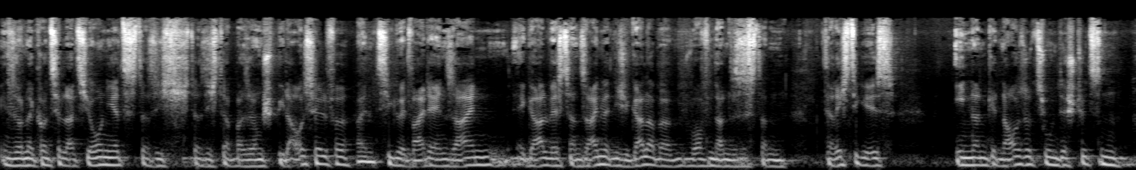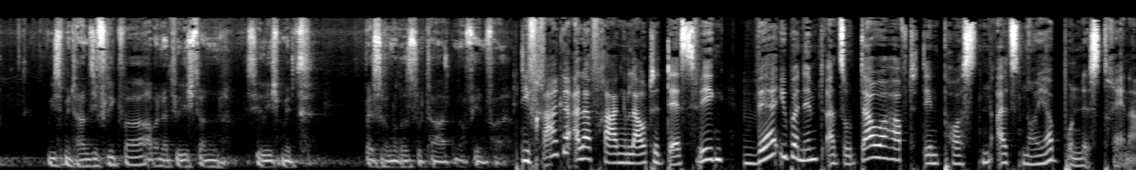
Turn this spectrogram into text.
in so einer Konstellation jetzt, dass ich, dass ich da bei so einem Spiel aushelfe. Mein Ziel wird weiterhin sein, egal wer es dann sein wird, nicht egal, aber wir hoffen dann, dass es dann der Richtige ist, ihn dann genauso zu unterstützen, wie es mit Hansi Flick war, aber natürlich dann sicherlich mit besseren Resultaten auf jeden Fall. Die Frage aller Fragen lautet deswegen, wer übernimmt also dauerhaft den Posten als neuer Bundestrainer?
